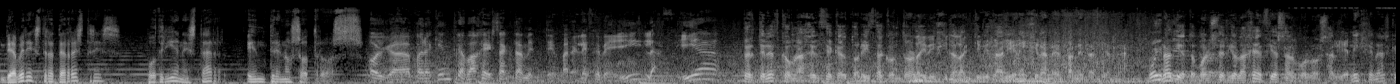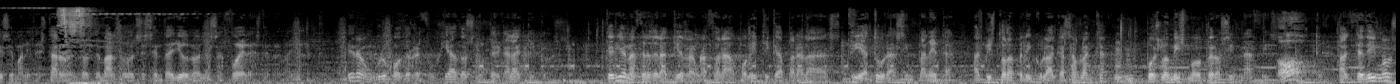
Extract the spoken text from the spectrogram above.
de haber extraterrestres, podrían estar entre nosotros. Oiga, ¿para quién trabaja exactamente? ¿Para el FBI? ¿La CIA? Pertenezco a una agencia que autoriza, controla y vigila la actividad alienígena en el planeta Tierra. Nadie tomó en serio la agencia salvo los alienígenas que se manifestaron el 2 de marzo del 61 en las afueras de Nueva York. Era un grupo de refugiados intergalácticos. Querían hacer de la Tierra una zona política para las criaturas sin planeta. ¿Has visto la película Casablanca? Pues lo mismo, pero sin nazis. ¡Oh! Accedimos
